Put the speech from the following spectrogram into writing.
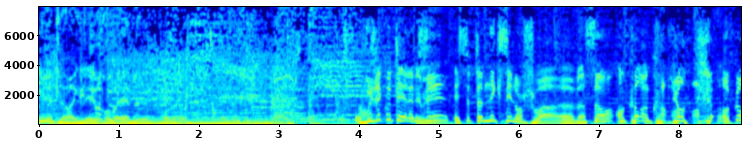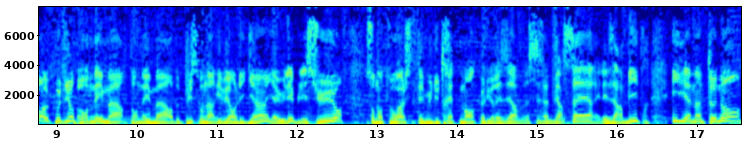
Il va te le régler le problème. Vous écoutez RMC et c'est un excellent choix, euh, Vincent. Encore un coup dur, encore un coup dur pour Neymar, ton Neymar. Depuis son arrivée en Ligue 1, il y a eu les blessures. Son entourage s'est ému du traitement que lui réservent ses adversaires et les arbitres. Il y a maintenant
